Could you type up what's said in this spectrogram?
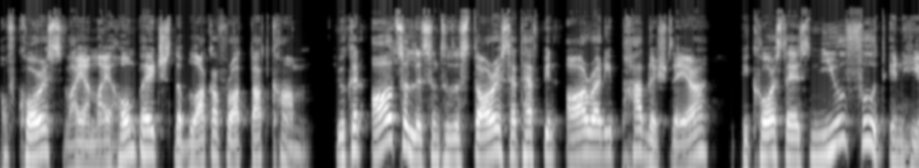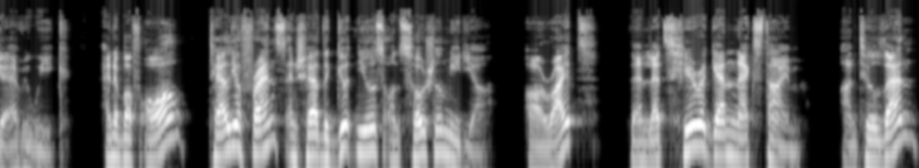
of course, via my homepage, theblogofrock.com. You can also listen to the stories that have been already published there, because there's new food in here every week. And above all, tell your friends and share the good news on social media. Alright? Then let's hear again next time. Until then,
